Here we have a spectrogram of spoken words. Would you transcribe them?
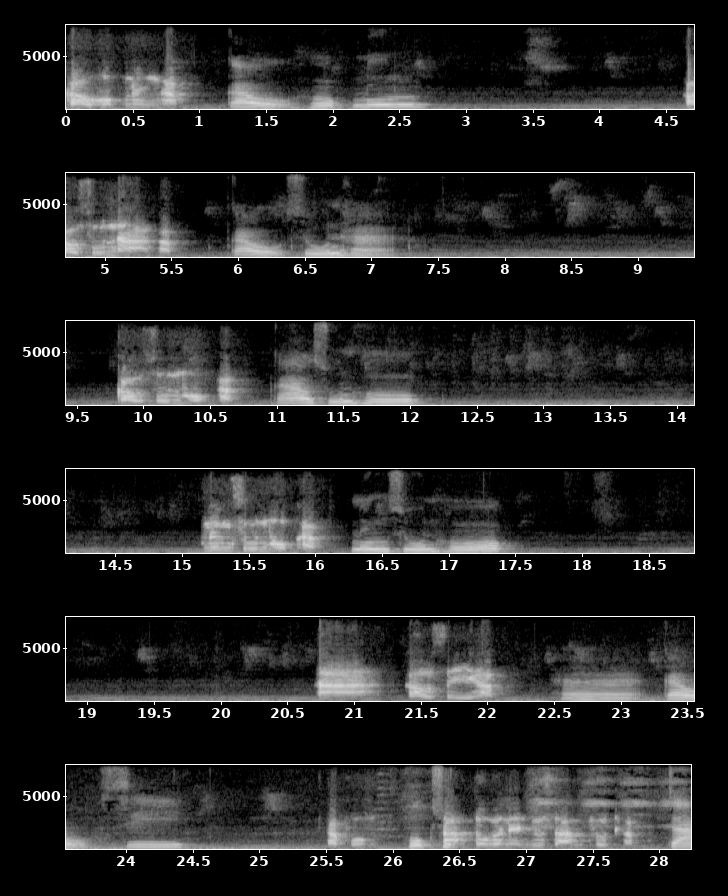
เก้าหกหนึ่งครับเก้าหกหนึ่งเก้าศูนย์ห้าครับเก้าศูนย์ห้าเก้าศูนย์หกครับ เก้าศูนย์หกหนึ่งศูนย์หกครับหนึ่งศูนย์หกห้าเก้าสี่ครับห้าเก้าสี่ครับผมหกชุสาดมตัวก็เน้นอยู่สามชุดครับจ้า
